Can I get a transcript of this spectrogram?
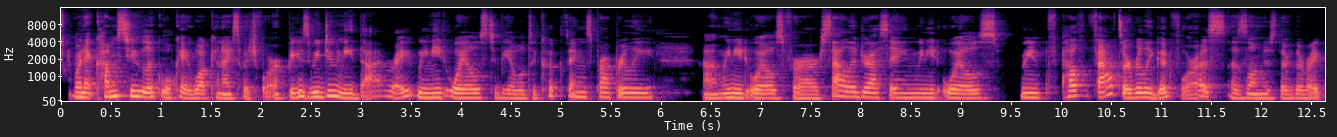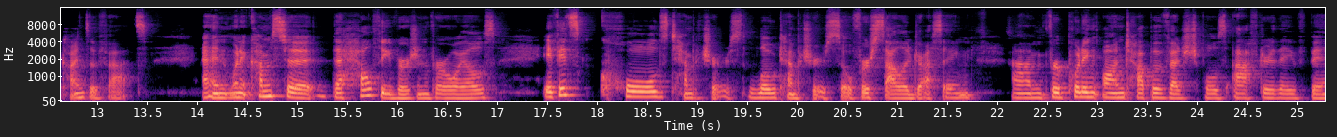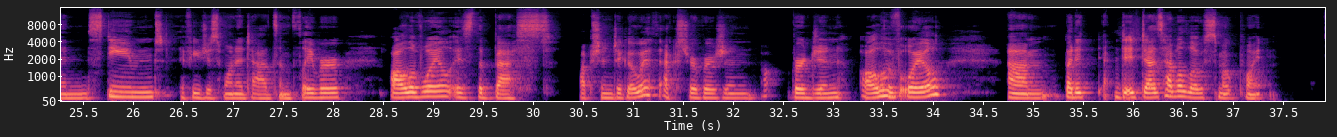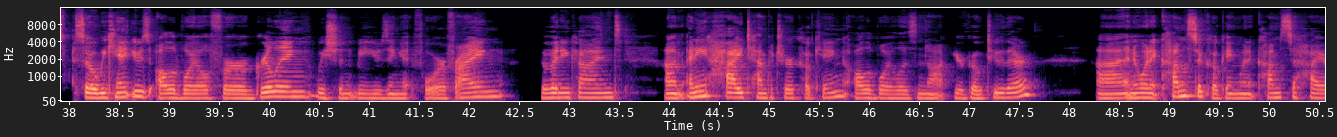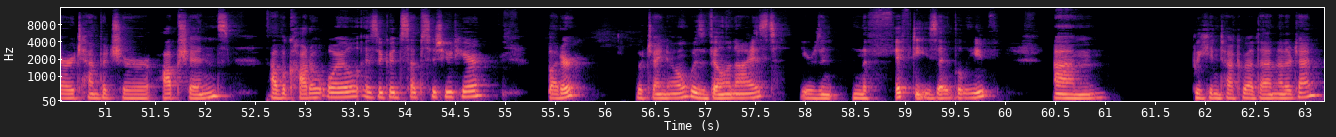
When it comes to like, okay, what can I switch for? Because we do need that, right? We need oils to be able to cook things properly. Um, we need oils for our salad dressing. We need oils I mean, health fats are really good for us as long as they're the right kinds of fats. And when it comes to the healthy version for oils, if it's cold temperatures, low temperatures, so for salad dressing, um, for putting on top of vegetables after they've been steamed, if you just wanted to add some flavor, olive oil is the best option to go with, extra virgin virgin olive oil. Um, but it it does have a low smoke point. So we can't use olive oil for grilling. We shouldn't be using it for frying of any kind. Um, any high temperature cooking, olive oil is not your go to there. Uh, and when it comes to cooking, when it comes to higher temperature options, avocado oil is a good substitute here. Butter, which I know was villainized years in, in the 50s, I believe. Um, we can talk about that another time.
